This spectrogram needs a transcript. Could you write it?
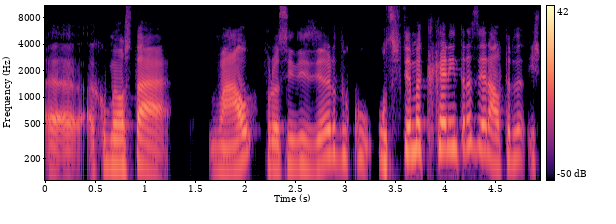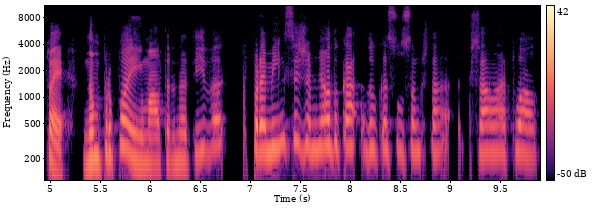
uh, como ele está mal, por assim dizer, do que o sistema que querem trazer. Isto é, não me propõem uma alternativa que para mim seja melhor do que a, do que a solução que está, que está lá atual.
